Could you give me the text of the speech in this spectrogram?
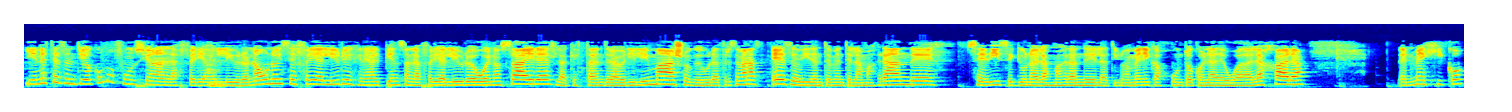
Y en este sentido, ¿cómo funcionan las ferias del libro? ¿No? Uno dice feria del libro y en general piensa en la feria del libro de Buenos Aires, la que está entre abril y mayo, que dura tres semanas. Es evidentemente la más grande. Se dice que una de las más grandes de Latinoamérica junto con la de Guadalajara, en México.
